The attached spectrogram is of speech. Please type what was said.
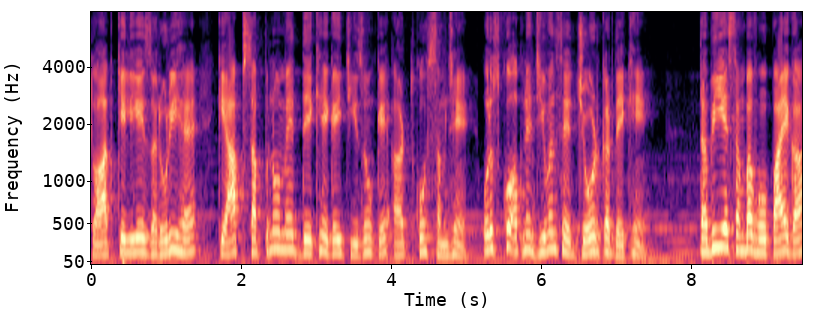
तो आपके लिए ज़रूरी है कि आप सपनों में देखे गई चीज़ों के अर्थ को समझें और उसको अपने जीवन से जोड़ कर देखें। तभी ये संभव हो पाएगा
